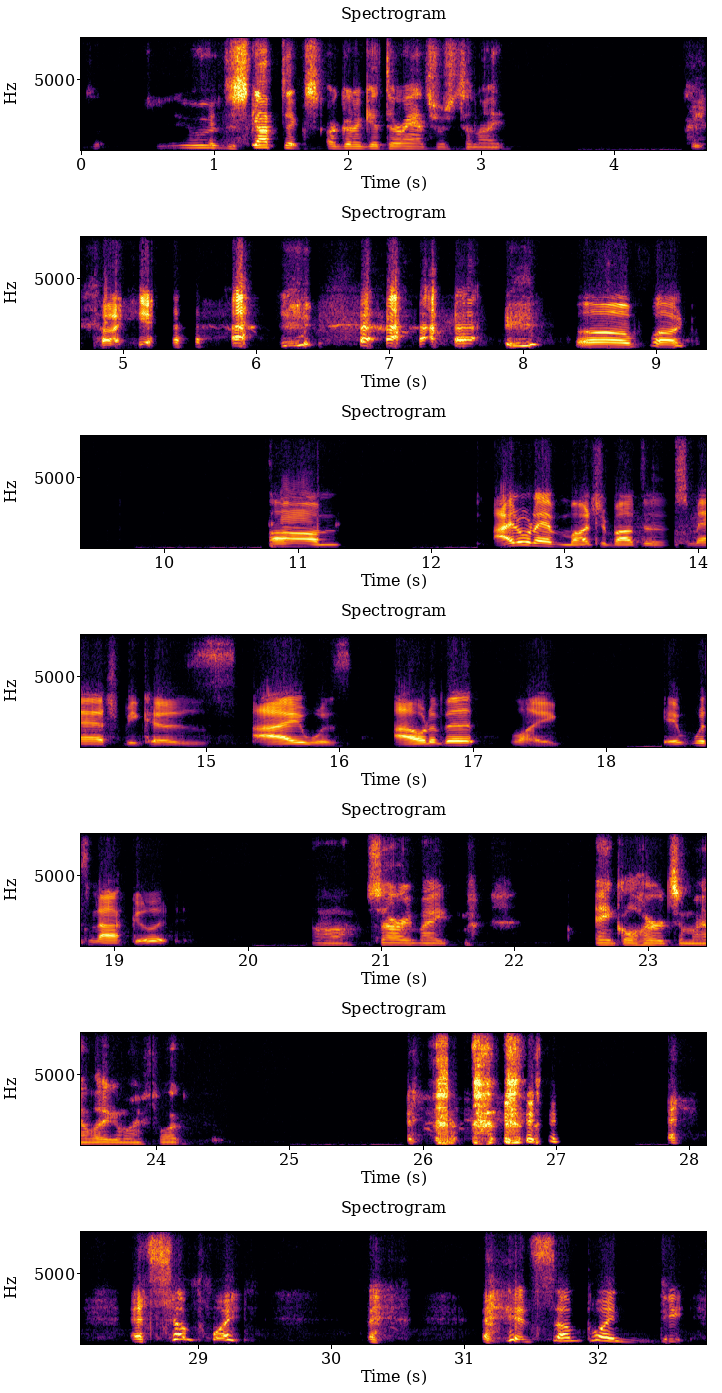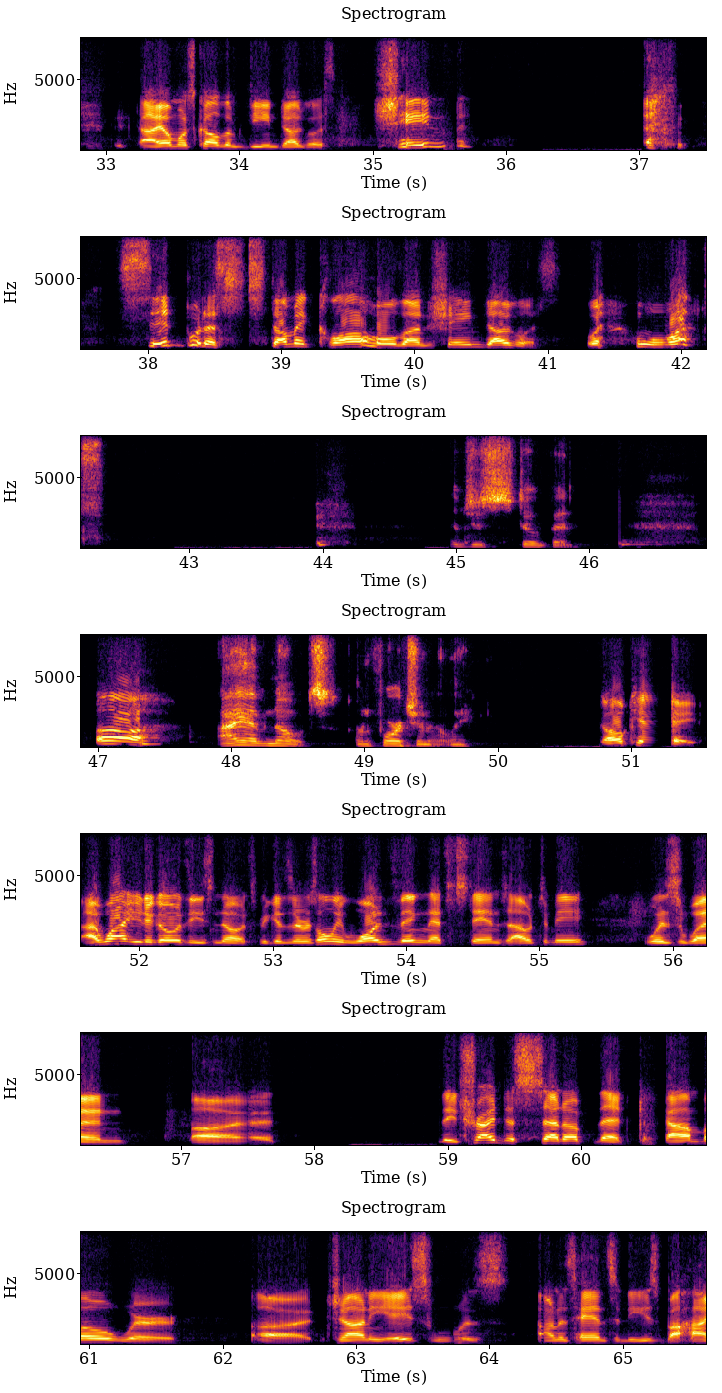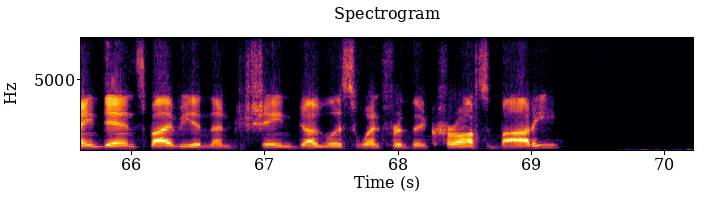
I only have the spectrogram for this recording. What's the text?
The skeptics are going to get their answers tonight. oh fuck. Um, I don't have much about this match because I was out of it. Like, it was not good. Uh, sorry, my ankle hurts and my leg and my foot. At some point, at some point, I almost called him Dean Douglas. Shane Sid put a stomach claw hold on Shane Douglas. What? What? It's just stupid. Oh, I have notes, unfortunately. okay. I want you to go with these notes because there was only one thing that stands out to me was when uh, they tried to set up that combo where uh, Johnny Ace was on his hands and knees behind Dan Spivey, and then Shane Douglas went for the cross body.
